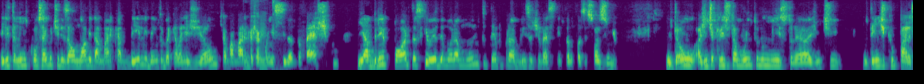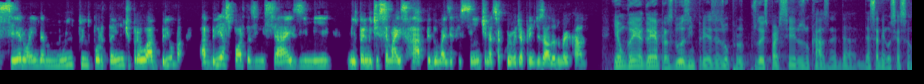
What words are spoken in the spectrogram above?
ele também consegue utilizar o nome da marca dele dentro daquela região, que é uma marca Perfeito. já conhecida do México, e abrir portas que eu ia demorar muito tempo para abrir se eu estivesse tentando fazer sozinho. Então, a gente acredita muito no misto, né? A gente entende que o parceiro ainda é muito importante para eu abrir, uma, abrir as portas iniciais e me, me permitir ser mais rápido, mais eficiente nessa curva de aprendizado do mercado. E é um ganha-ganha para as duas empresas, ou para os dois parceiros, no caso, né, da, dessa negociação.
